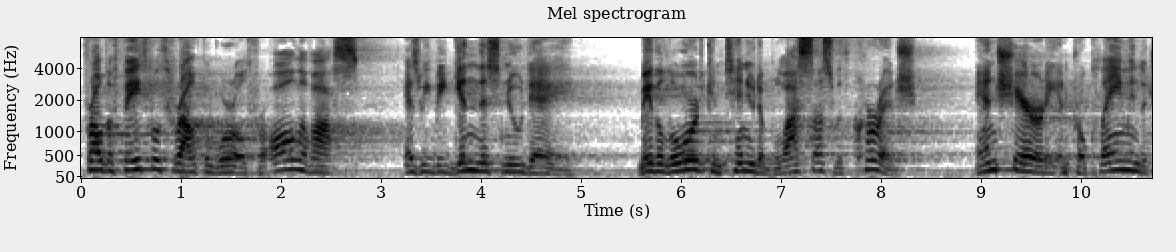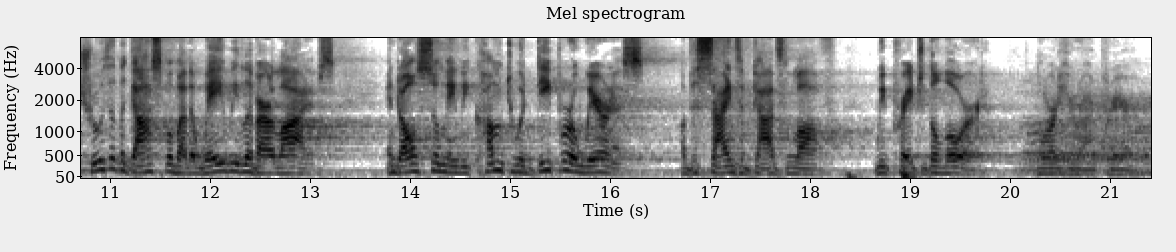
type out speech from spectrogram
For all the faithful throughout the world, for all of us, as we begin this new day, may the Lord continue to bless us with courage and charity in proclaiming the truth of the gospel by the way we live our lives. And also may we come to a deeper awareness of the signs of God's love. We pray to the Lord. Lord, hear our prayer.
